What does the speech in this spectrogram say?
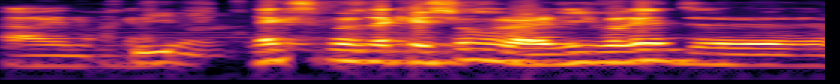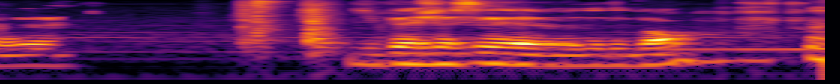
Ah oui, Marc. Oui, Next pose la question sur la livrée de... du BGC euh, de devant.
